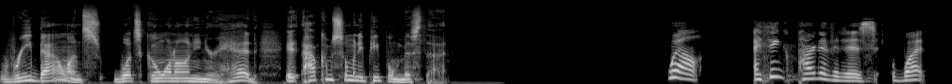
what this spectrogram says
rebalance what's going on in your head? It, how come so many people miss that? Well, I think part of it is what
